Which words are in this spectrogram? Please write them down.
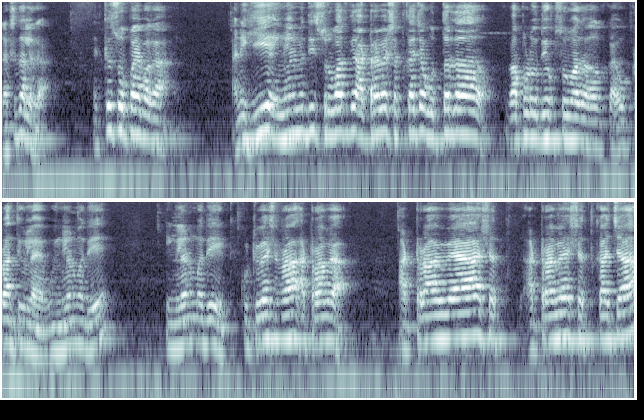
लक्षात आलं का? इतकं सोपं आहे बघा. आणि ही इंग्लंडमध्ये सुरुवात अठराव्या शतकाच्या उत्तरदा कापड उद्योग सुरुवात अं, का- आहे. इंग्लंडमध्ये इंग्लंडमध्ये कुठव्या शतका? अठराव्या. अठराव्या शत अठराव्या शतकाच्या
